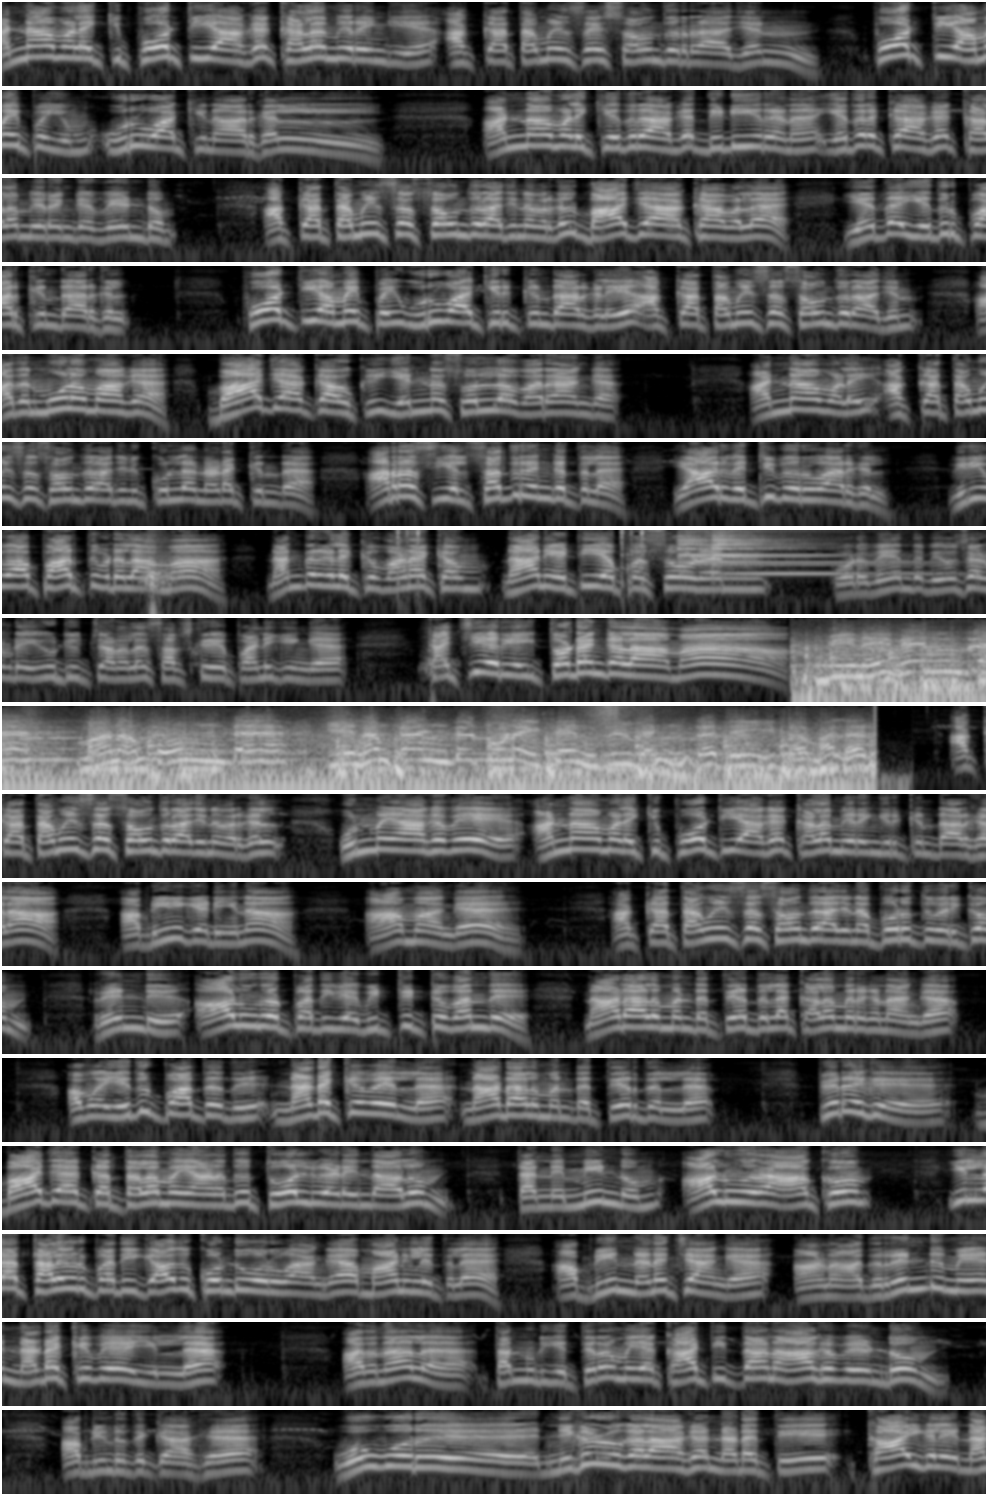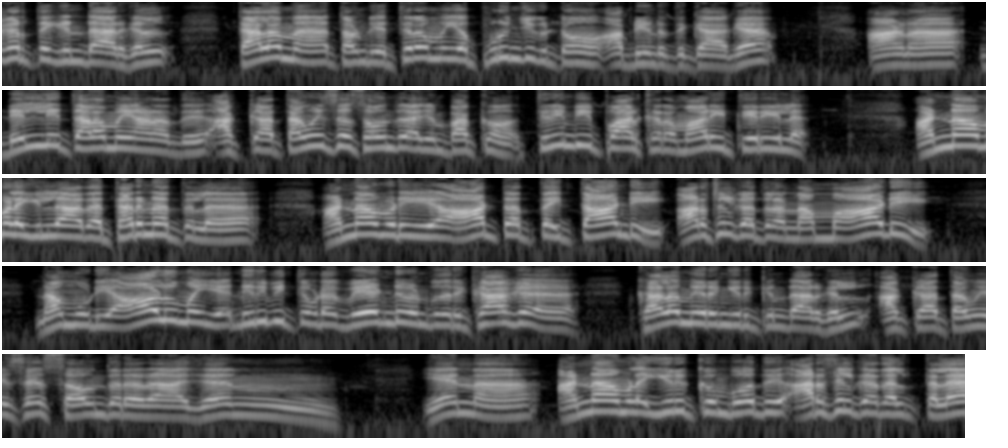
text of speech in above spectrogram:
அண்ணாமலைக்கு போட்டியாக களமிறங்கிய அக்கா தமிழிசை சவுந்தரராஜன் போட்டி அமைப்பையும் உருவாக்கினார்கள். அண்ணாமலைக்கு எதிராக திடீரென எதற்காக களமிறங்க வேண்டும்? அக்கா தமிழிசை சவுந்தரராஜன் அவர்கள் பாஜகவில் எதை எதிர்பார்க்கின்றார்கள்? போட்டி அமைப்பை உருவாக்கியிருக்கின்றார்களே அக்கா தமிழிசை சவுந்தரராஜன். அதன் மூலமாக பாஜகவுக்கு என்ன சொல்ல வராங்க? அண்ணாமலை அக்கா தமிழிசை சவுந்தரராஜனுக்குள்ள நடக்கின்ற அரசியல் சதுரங்கத்துல யார் வெற்றி பெறுவார்கள்? விரிவா பார்த்து விடலாமா? நண்பர்களுக்கு வணக்கம். நான் எட்டியப்ப சோழன் கூடவே இந்த விவசாயியுடைய யூடியூப் சேனலை சப்ஸ்கிரைப் பண்ணிக்கங்க. கச்சேரியை தொடங்கலாமா? வினை வென்ற மனம் கொண்ட இனம் கண்டு துணை சென்று வென்ற தெய்வ மலர். அக்கா தமிழிசை சவுந்தரராஜன் அவர்கள் உண்மையாகவே அண்ணாமலைக்கு போட்டியாக களம் இறங்கியிருக்கின்றார்களா அப்படின்னு கேட்டிங்கன்னா ஆமாங்க. அக்கா தமிழிசை சவுந்தரராஜனை பொறுத்த வரைக்கும் ரெண்டு ஆளுநர் பதவியை விட்டுட்டு வந்து நாடாளுமன்ற தேர்தலில் களம் இறங்கினாங்க அவங்க எதிர்பார்த்தது நடக்கவே இல்லை நாடாளுமன்ற தேர்தலில். பிறகு பாஜக தலைமையானது தோல்வியடைந்தாலும் தன்னை மீண்டும் ஆளுநரை ஆக்கும் இல்லை தலைவர் பதவிக்காவது கொண்டு வருவாங்க மாநிலத்தில் அப்படின்னு நினைச்சாங்க. ஆனால் அது ரெண்டுமே நடக்கவே இல்லை. அதனால் தன்னுடைய திறமையை காட்டித்தான் ஆக வேண்டும் அப்படின்றதுக்காக ஒவ்வொரு நிகழ்வுகளாக நடத்தி காய்களை நகர்த்துகின்றார்கள். தலைமை தன்னுடைய திறமையை புரிஞ்சுக்கிட்டோம் அப்படின்றதுக்காக. ஆனால் டெல்லி தலைமையானது அக்கா தமிழிசை சவுந்தரராஜன் பக்கம் திரும்பி பார்க்குற மாதிரி தெரியல. அண்ணாமலை இல்லாத தருணத்தில் அண்ணாமலைய ஆட்டத்தை தாண்டி அரசியல் களத்தில் நம்ம ஆடி நம்முடைய ஆளுமையை நிரூபித்து விட வேண்டும் என்பதற்காக களம் இறங்கியிருக்கின்றார்கள் அக்கா தமிழிசை சவுந்தரராஜன். ஏன்னா அண்ணாமலை இருக்கும்போது அரசியல் கதத்தில்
